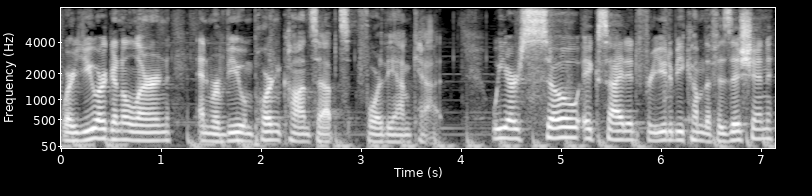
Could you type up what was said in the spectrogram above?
where you are going to learn and review important concepts for the MCAT. We are so excited for you to become the physician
